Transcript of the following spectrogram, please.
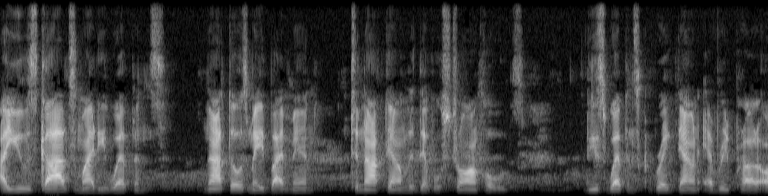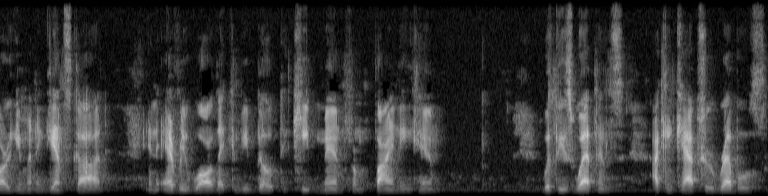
I use God's mighty weapons, not those made by men, to knock down the devil's strongholds. These weapons can break down every proud argument against God and every wall that can be built to keep men from finding him. With these weapons, I can capture rebels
